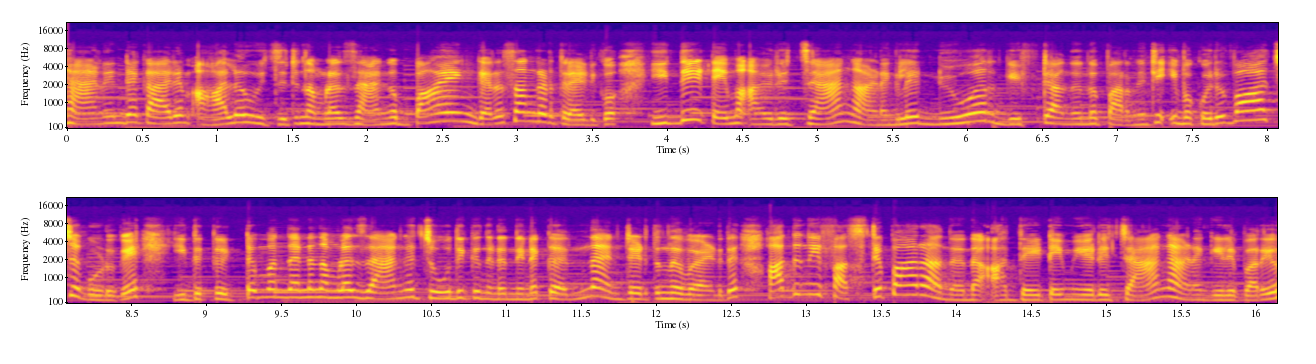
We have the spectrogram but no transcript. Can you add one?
ഹാനിന്റെ കാര്യം ആലോചിച്ചിട്ട് നമ്മളെ ചാങ് ഭയങ്കര സങ്കടത്തിലായിരിക്കും. ഇതേ ടൈം ആ ഒരു ചാങ് ആണെങ്കിൽ ന്യൂ ഇയർ ഗിഫ്റ്റ് ആണെന്ന് പറഞ്ഞിട്ട് ഇവക്കൊരു വാച്ച് കൊടുക്കുക ഇത് കിട്ടുമ്പം തന്നെ നമ്മളെ ചാങ് ചോദിക്കുന്നുണ്ട് നിനക്ക് എന്നാ എന്റെ അടുത്ത് നിന്ന് വേണ്ടത്? അത് നീ ഫസ്റ്റ് പാറാന്ന് അതേ ടൈം ഈ ഒരു ചാങ് ആണെങ്കിൽ പറയൂ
